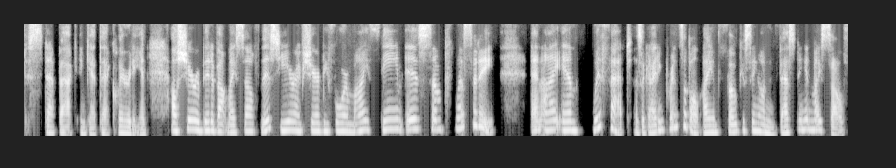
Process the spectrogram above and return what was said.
to step back and get that clarity. And I'll share a bit about myself. This year, I've shared before, my theme is simplicity. And I am with that as a guiding principle. I am focusing on investing in myself,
